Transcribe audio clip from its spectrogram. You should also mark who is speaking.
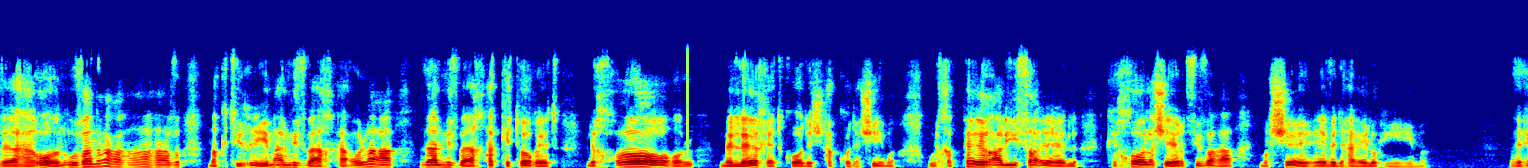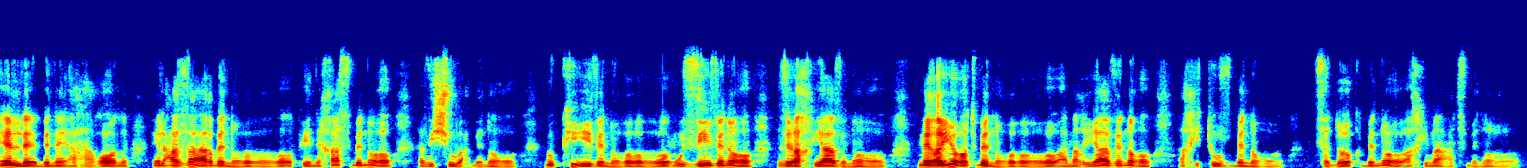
Speaker 1: ואהרון ובניו מקטירים על מזבח העולה ועל מזבח הקטורת לכל מלאכת קודש הקודשים ולכפר על ישראל ככל אשר ציווה משה עבד האלוהים. ואלה בני אהרון, אלעזר בנו, פנחס בנו, אבישוע בנו, בוקי בנו, עוזי בנו, זרחיה בנו, מריות בנו, אמריה בנו, אחיטוב בנו, צדוק בנו, אחימעץ בנו.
